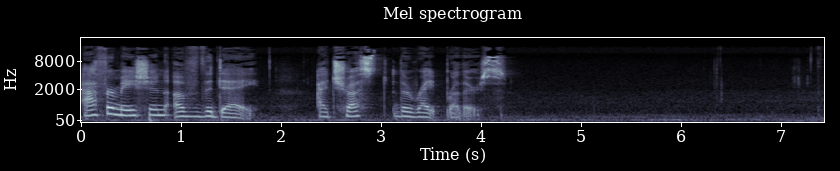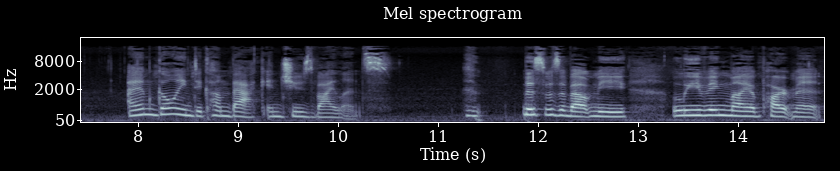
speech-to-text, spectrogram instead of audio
Affirmation of the day I trust the Wright brothers. I am going to come back and choose violence. this was about me leaving my apartment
